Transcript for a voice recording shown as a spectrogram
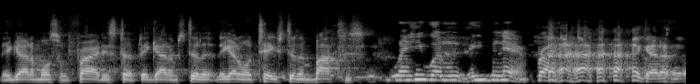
They got him on some Friday stuff. They got him still. They got him on tape, still in boxes. when he wasn't even there, right? I got him.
